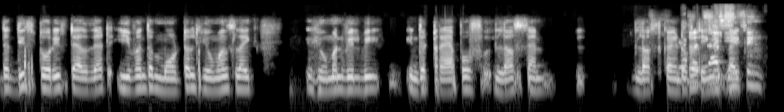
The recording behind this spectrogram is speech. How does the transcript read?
that these stories tell that even the mortal humans like human will be in the trap of lust and lust kind Yeah, of but So things like think?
